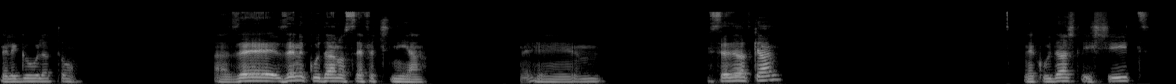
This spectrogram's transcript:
ולגאולתו. אז זה, זה נקודה נוספת שנייה. אה, בסדר עד כאן? נקודה שלישית,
